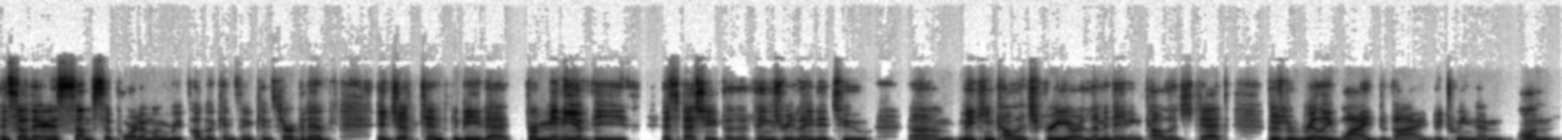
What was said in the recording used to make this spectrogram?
And so there is some support among Republicans and conservatives. It just tends to be that for many of these, especially for the things related to um, making college free or eliminating college debt, there's a really wide divide between them on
